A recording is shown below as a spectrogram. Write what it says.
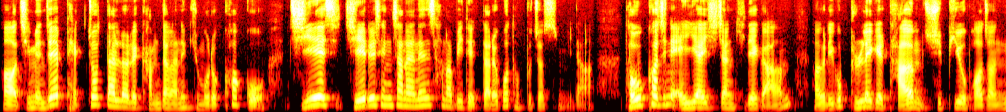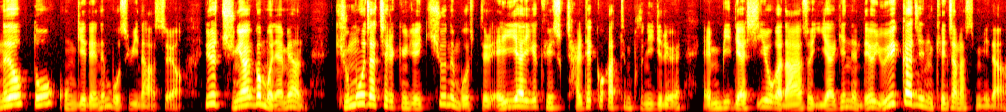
어, 지금 현재 100조 달러를 감당하는 규모로 컸고 지혜, 지혜를 생산하는 산업이 됐다라고 덧붙였습니다. 더욱 커지는 AI 시장 기대감 아, 그리고 블랙일 다음 GPU 버전도 또 공개되는 모습이 나왔어요. 이거 중요한 건 뭐냐면 규모 자체를 굉장히 키우는 모습들 AI가 계속 잘 될 것 같은 분위기를 엔비디아 CEO가 나와서 이야기했는데요. 여기까지는 괜찮았습니다.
